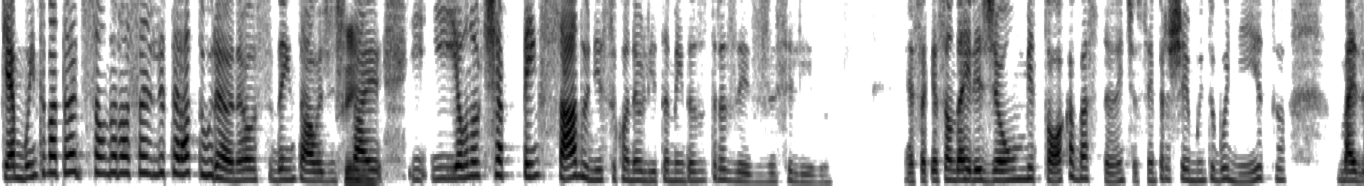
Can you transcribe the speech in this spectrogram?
Que é muito uma tradição da nossa literatura, né, ocidental. A gente tá Sim. tá. E, e eu não tinha pensado nisso quando eu li também das outras vezes esse livro. Essa questão da religião me toca bastante, eu sempre achei muito bonito, mas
